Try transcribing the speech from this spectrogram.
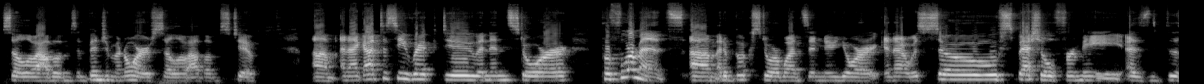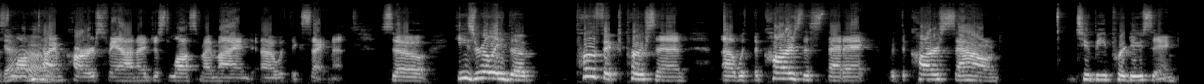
solo albums and benjamin orr's solo albums too. Um, and i got to see ric do an in-store performance um, at a bookstore once in new york and that was so special for me as this yeah. longtime cars fan. I just lost my mind uh, with excitement. So he's really the perfect person uh, with the Cars aesthetic, with the Cars sound, to be producing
